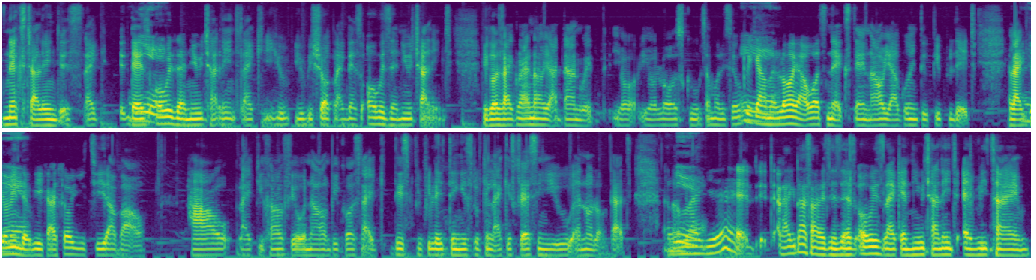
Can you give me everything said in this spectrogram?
next challenges. Like there's Yeah. always a new challenge. Like you you'll be shocked. Like there's always a new challenge because like right now you're done with your your law school. Somebody say, okay, I'm a lawyer. What's next? Then now you are going to pupillage. And like during Yeah. the week, I saw you tweet about how like you can't feel now because like this pupillage thing is looking like it's stressing you and all of that. And I'm like, yeah, like that's how it is. There's always like a new challenge every time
